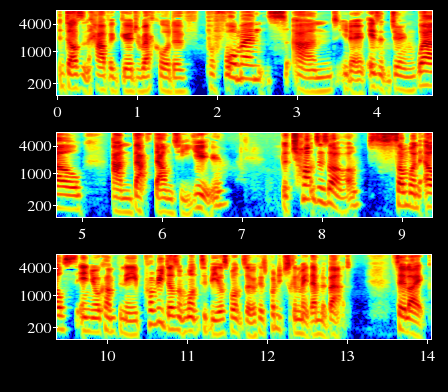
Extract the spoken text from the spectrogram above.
doesn't have a good record of performance and you know isn't doing well and that's down to you the chances are someone else in your company probably doesn't want to be your sponsor because it's probably just going to make them look bad. So, like,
